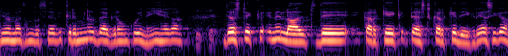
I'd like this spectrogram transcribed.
ਜਿਵੇਂ ਮੈਂ ਤੁਹਾਨੂੰ ਦੱਸਿਆ ਵੀ ਕ੍ਰਿਮੀਨਲ ਬੈਕਗ੍ਰਾਉਂਡ ਕੋਈ ਨਹੀਂ ਹੈਗਾ। ਜਸਟ ਇੱਕ ਇਹਨੇ ਲਾਲਚ ਦੇ ਕਰਕੇ ਇੱਕ ਟੈਸਟ ਕਰਕੇ ਦੇਖ ਰਿਹਾ ਸੀਗਾ।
